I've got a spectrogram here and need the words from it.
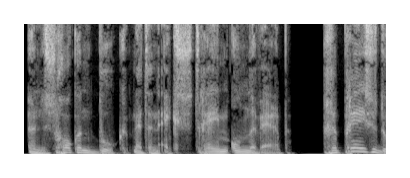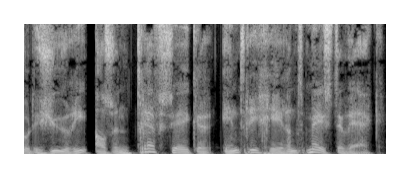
Een schokkend boek met een extreem onderwerp. Geprezen door de jury als een trefzeker, intrigerend meesterwerk.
